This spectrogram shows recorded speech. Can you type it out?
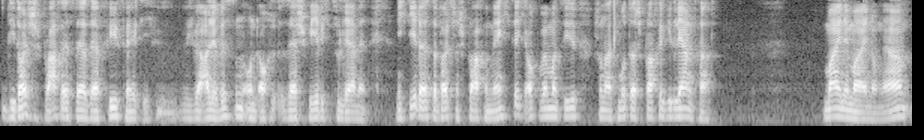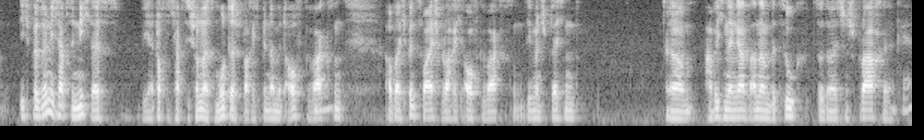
die deutsche Sprache ist sehr, sehr vielfältig, wie wir alle wissen, und auch sehr schwierig zu lernen. Nicht jeder ist der deutschen Sprache mächtig, auch wenn man sie schon als Muttersprache gelernt hat. Meine Meinung, ja. Ich persönlich habe sie nicht als, ja doch, ich habe sie schon als Muttersprache, ich bin damit aufgewachsen, mhm. aber ich bin zweisprachig aufgewachsen. Dementsprechend ähm, habe ich einen ganz anderen Bezug zur deutschen Sprache okay.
